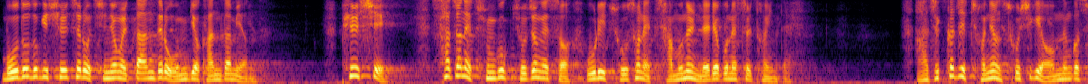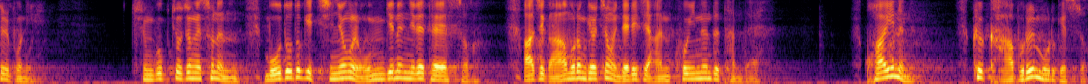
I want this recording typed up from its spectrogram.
모도덕이 실제로 진영을 딴 데로 옮겨간다면 필시 사전에 중국 조정에서 우리 조선에 자문을 내려보냈을 터인데 아직까지 전혀 소식이 없는 것을 보니 중국 조정에서는 모도독이 진영을 옮기는 일에 대해서 아직 아무런 결정을 내리지 않고 있는 듯한데 과인은 그 가부를 모르겠소.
